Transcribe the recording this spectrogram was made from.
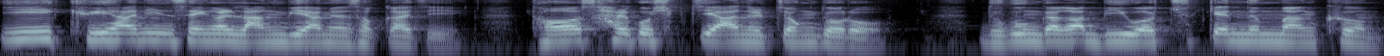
이 귀한 인생을 낭비하면서까지 더 살고 싶지 않을 정도로 누군가가 미워 죽겠는 만큼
